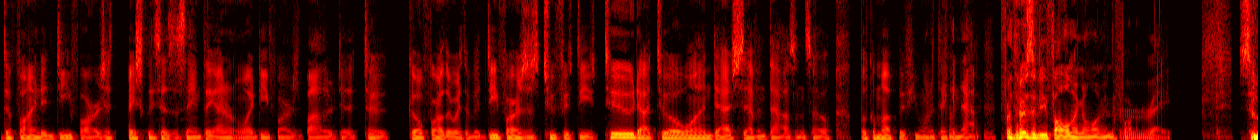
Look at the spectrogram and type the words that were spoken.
defined in DFARS. It basically says the same thing. I don't know why DFARS bothered to, to go farther with it, but DFARS is 252.201-7000. So look them up if you want to take a nap. For those of you following along in the FAR. Right. So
